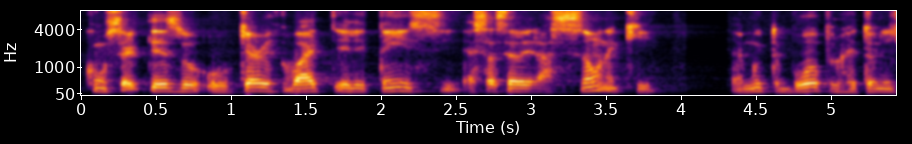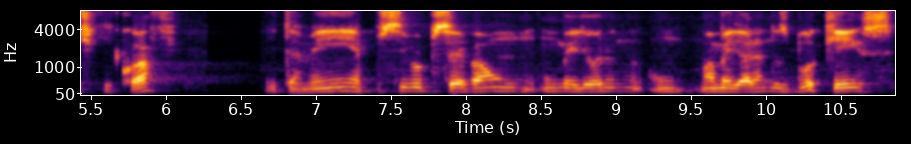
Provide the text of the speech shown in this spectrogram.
Com certeza, o Gareth White ele tem esse, essa aceleração, né, que é muito boa para o retorno de kickoff. E também é possível observar um, um melhora, um- uma melhora nos bloqueios,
